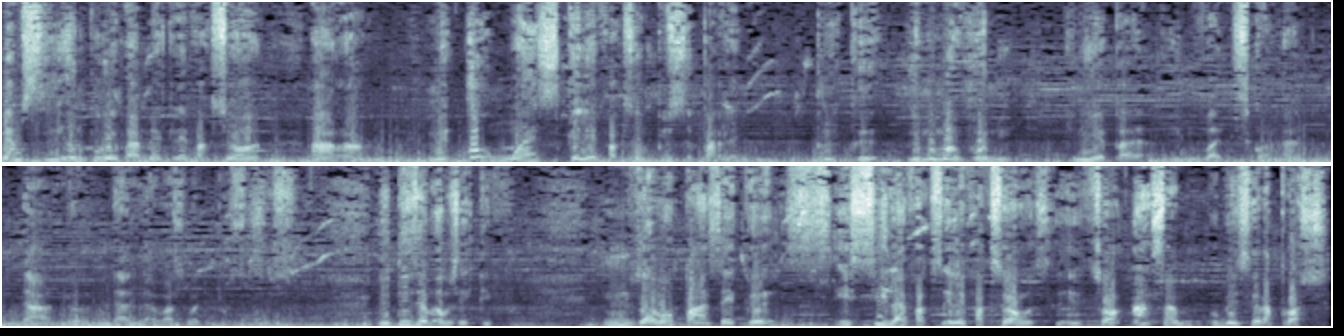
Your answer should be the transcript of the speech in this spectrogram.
même si on ne pouvait pas mettre les factions en rang, mais au moins que les factions puissent se parler, pour que le moment venu, qu'il n'y ait pas une voix discordante dans, dans l'avancement du processus. Le deuxième objectif, nous avons pensé que faction, les factions sont ensemble, ou bien se rapprochent,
